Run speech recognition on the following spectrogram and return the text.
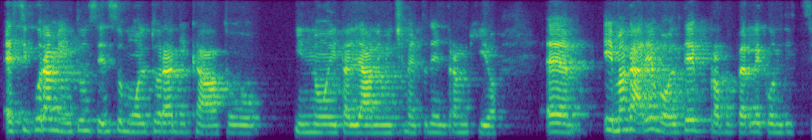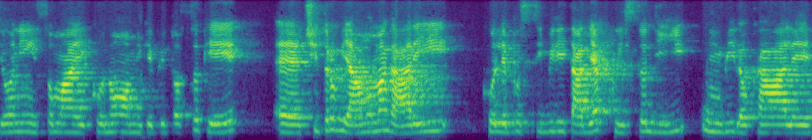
è sicuramente un senso molto radicato in noi italiani, mi ci metto dentro anch'io. Eh, e magari a volte proprio per le condizioni insomma economiche piuttosto che eh, ci troviamo magari con le possibilità di acquisto di un bilocale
